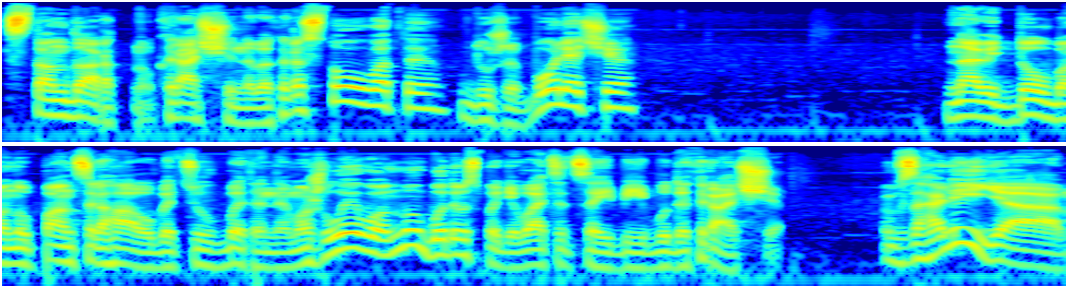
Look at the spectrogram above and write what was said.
стандартну краще не використовувати, дуже боляче. Навіть довбану панцергаубицю вбити неможливо, ну будемо сподіватися, цей бій буде краще. Взагалі, я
